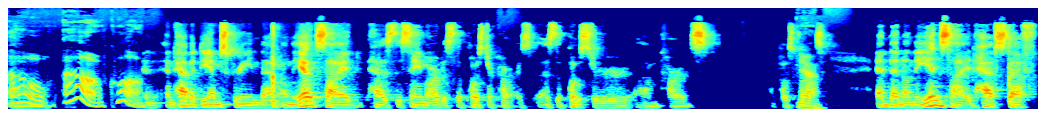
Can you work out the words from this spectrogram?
Oh, um, oh, cool. And, and, have a DM screen that on the outside has the same art as the poster cards, as the poster um, cards, postcards. Yeah. And then on the inside have stuff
